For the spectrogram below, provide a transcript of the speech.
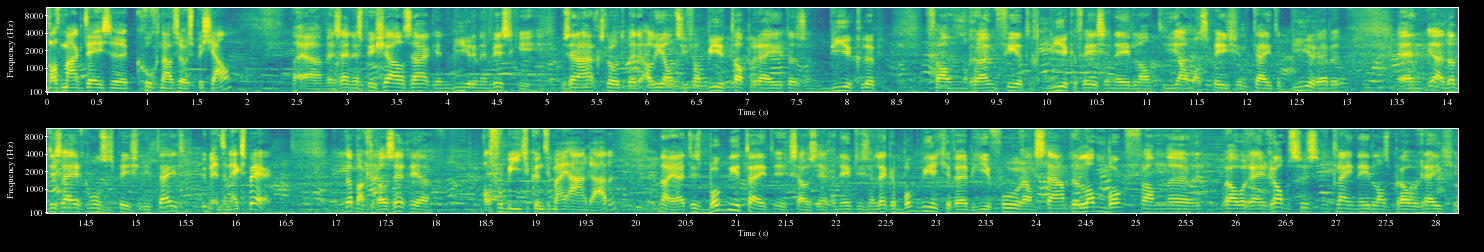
Wat maakt deze kroeg nou zo speciaal? Nou ja, wij zijn een speciaalzaak in bieren en whisky. We zijn aangesloten bij de Alliantie van Biertapperijen. Dat is een bierclub van ruim 40 biercafés in Nederland... die allemaal specialiteiten bier hebben. En ja, dat is eigenlijk onze specialiteit. U bent een expert. Dat mag je wel zeggen, ja. Wat voor biertje kunt u mij aanraden? Nou ja, het is bokbiertijd, ik zou zeggen. Neemt eens een lekker bokbiertje. We hebben hier vooraan staan de Lambok van eh, brouwerij Ramses. Een klein Nederlands brouwerijtje.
